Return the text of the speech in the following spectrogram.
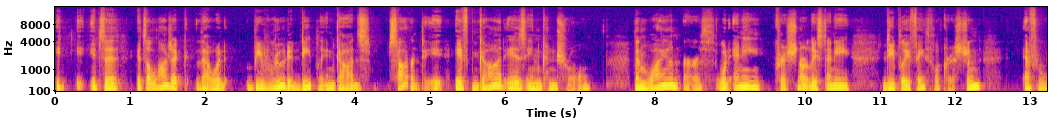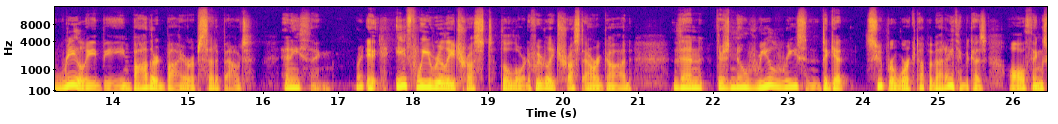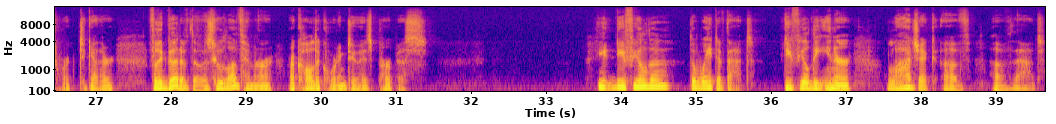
It, it's a it's a logic that would be rooted deeply in God's sovereignty. If God is in control, then why on earth would any Christian, or at least any deeply faithful Christian, ever really be bothered by or upset about anything? Right? If we really trust the Lord, if we really trust our God, then there's no real reason to get super worked up about anything because all things work together for the good of those who love Him and are, are called according to His purpose. You, do you feel the the weight of that? Do you feel the inner logic of of that?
